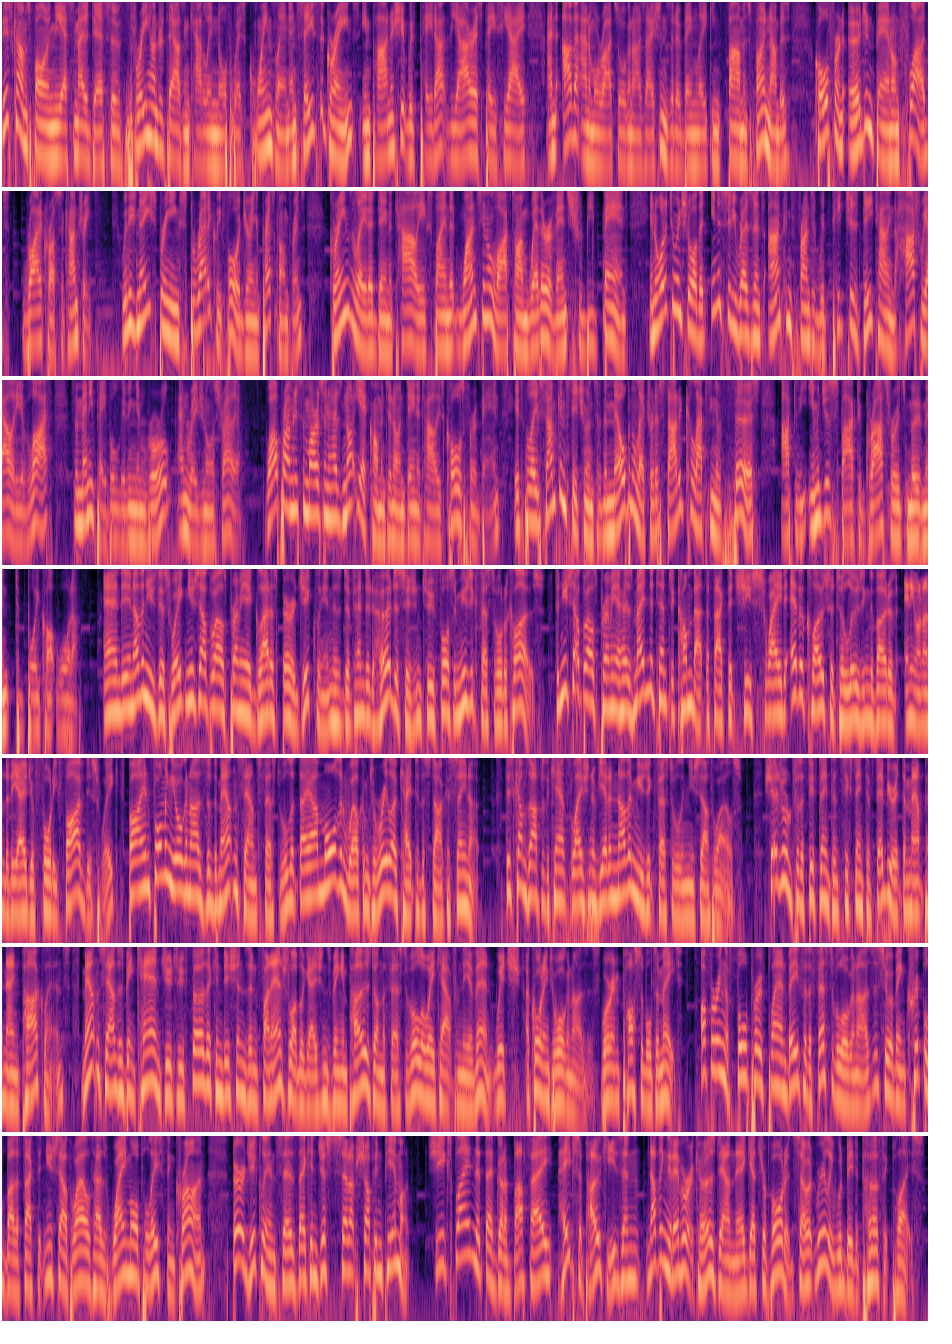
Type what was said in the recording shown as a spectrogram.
This comes following the estimated deaths of 300,000 cattle in northwest Queensland and sees the Greens, in partnership with PETA, the RSPCA, and other animal rights organisations that have been leaking farmers' phone numbers, call for an urgent ban on floods right across the country. With his knee springing sporadically forward during a press conference, Greens leader Di Natale explained that once in a lifetime weather events should be banned in order to ensure that inner city residents aren't confronted with pictures detailing the harsh reality of life for many people living in rural and regional Australia. While Prime Minister Morrison has not yet commented on Di Natale's calls for a ban, it's believed some constituents of the Melbourne electorate have started collapsing of thirst after the images sparked a grassroots movement to boycott water. And in other news this week, New South Wales Premier Gladys Berejiklian has defended her decision to force a music festival to close. The New South Wales Premier has made an attempt to combat the fact that she's swayed ever closer to losing the vote of anyone under the age of 45 this week by informing the organisers of the Mountain Sounds Festival that they are more than welcome to relocate to the Star Casino. This comes after the cancellation of yet another music festival in New South Wales. Scheduled for the 15th and 16th of February at the Mount Penang Parklands, Mountain Sounds has been canned due to further conditions and financial obligations being imposed on the festival a week out from the event, which, according to organisers, were impossible to meet. Offering a foolproof plan B for the festival organisers who are being crippled by the fact that New South Wales has way more police than crime, Berejiklian says they can just set up shop in Pyrmont. She explained that they've got a buffet, heaps of pokies, and nothing that ever occurs down there gets reported, so it really would be the perfect place.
